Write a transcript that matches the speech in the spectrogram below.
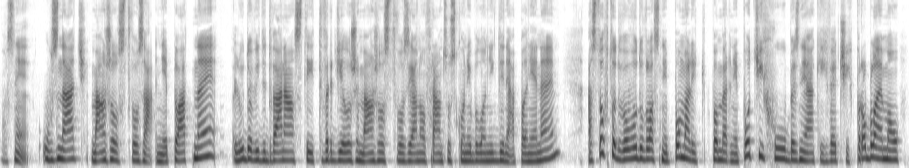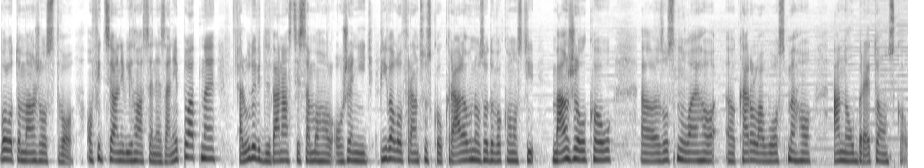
vlastne uznať manželstvo za neplatné. Ľudovít XII tvrdil, že manželstvo s Janou Francúzskou nebolo nikdy naplnené. A z tohto dôvodu vlastne pomaly, pomerne potichu, bez nejakých väčších problémov, bolo to manželstvo oficiálne vyhlásené za neplatné a Ľudovít XII sa mohol oženiť bývalou francúzskou kráľovnou z okolností manželkou e, zosnulého e, Karola VIII Annou Bretonskou.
